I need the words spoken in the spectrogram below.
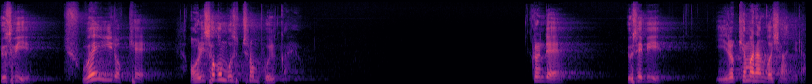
요셉이 왜 이렇게 어리석은 모습처럼 보일까요? 그런데 요셉이 이렇게만 한 것이 아니라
